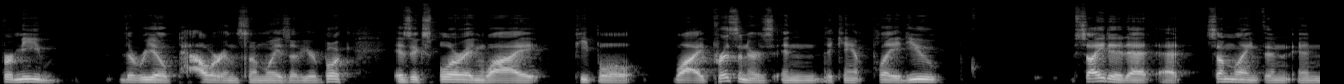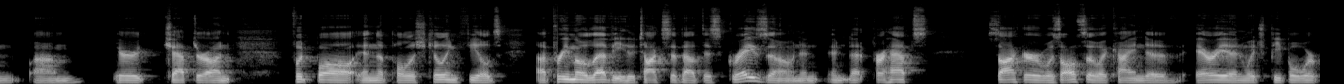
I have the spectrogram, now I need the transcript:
for me, the real power in some ways of your book is exploring why people why prisoners in the camp played. You cited at at some length in in um, your chapter on football in the Polish killing fields, uh, Primo Levi, who talks about this gray zone and, and that perhaps soccer was also a kind of area in which people were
